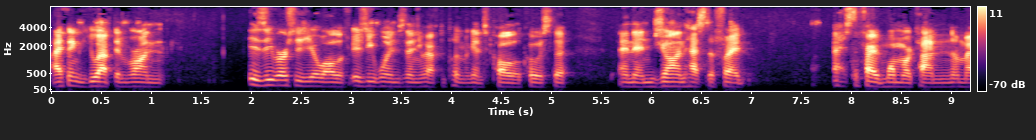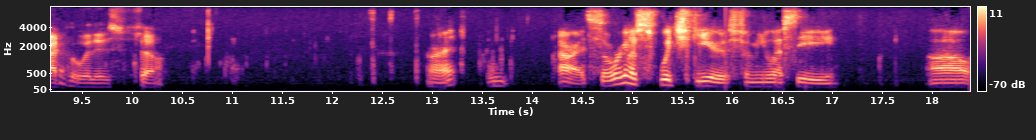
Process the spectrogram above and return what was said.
I think you have to run Izzy versus Yoel. If Izzy wins, then you have to put him against Paulo Costa, and then Jon has to fight has to fight one more time, no matter who it is. So All right. All right. So we're gonna switch gears from UFC. Uh,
